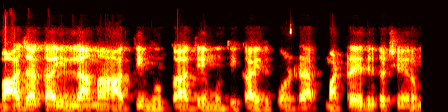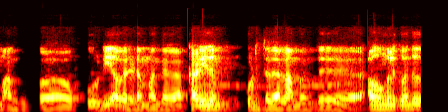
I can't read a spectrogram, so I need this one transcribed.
பாஜக இல்லாம அதிமுக தேமுதிக இது போன்ற மற்ற எதிர்கட்சியினரும் அங்கு கூடி அவரிடம் அந்த கடிதம் கொடுத்ததெல்லாம் வந்து அவங்களுக்கு வந்து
